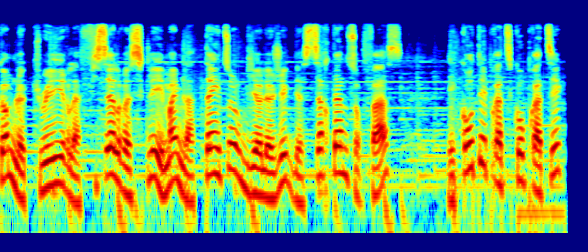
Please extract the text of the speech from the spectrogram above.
comme le cuir, la ficelle recyclée et même la teinture biologique de certaines surfaces. Et côté pratico-pratique,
